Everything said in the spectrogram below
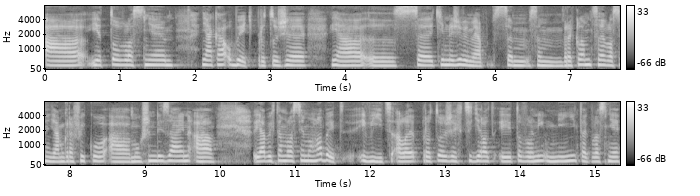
a je to vlastně nějaká oběť, protože já eh, se tím neživím. Já jsem, jsem v reklamce, vlastně dělám grafiku a motion design a já bych tam vlastně mohla být i víc, ale protože chci dělat i to volné umění, tak vlastně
